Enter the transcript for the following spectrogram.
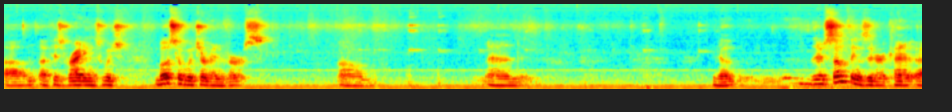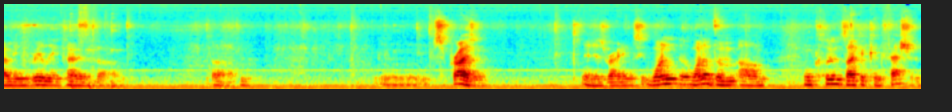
um, of his writings, which most of which are in verse, um, and you know there's some things that are kind of I mean really kind of. Uh, um, surprising in his writings. One, one of them um, includes like a confession.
